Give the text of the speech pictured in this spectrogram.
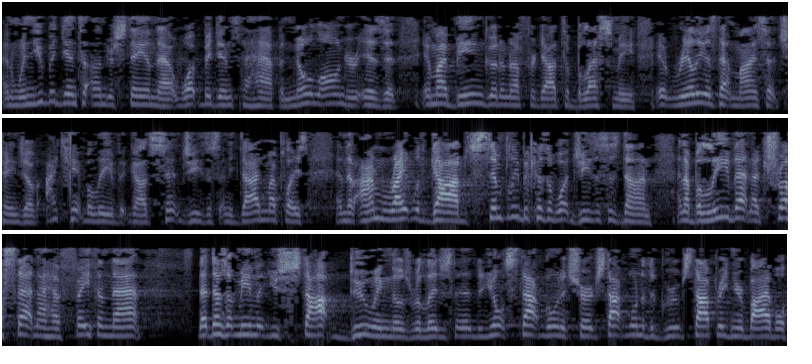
And when you begin to understand that, what begins to happen? No longer is it, am I being good enough for God to bless me? It really is that mindset change of, I can't believe that God sent Jesus and He died in my place and that I'm right with God simply because of what Jesus has done. And I believe that and I trust that and I have faith in that. That doesn't mean that you stop doing those religious, you don't stop going to church, stop going to the group, stop reading your Bible,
